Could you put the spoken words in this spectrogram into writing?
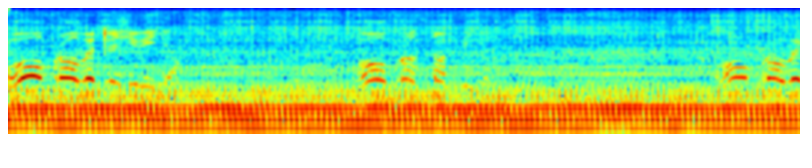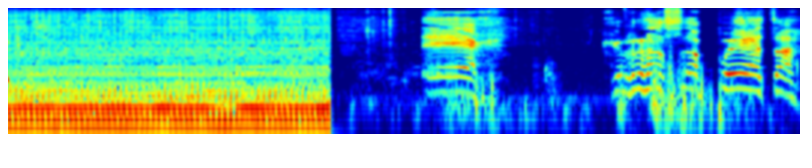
GoPro виключи відео. GoPro стоп відео. GoPro виключи. Ех, красапета!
